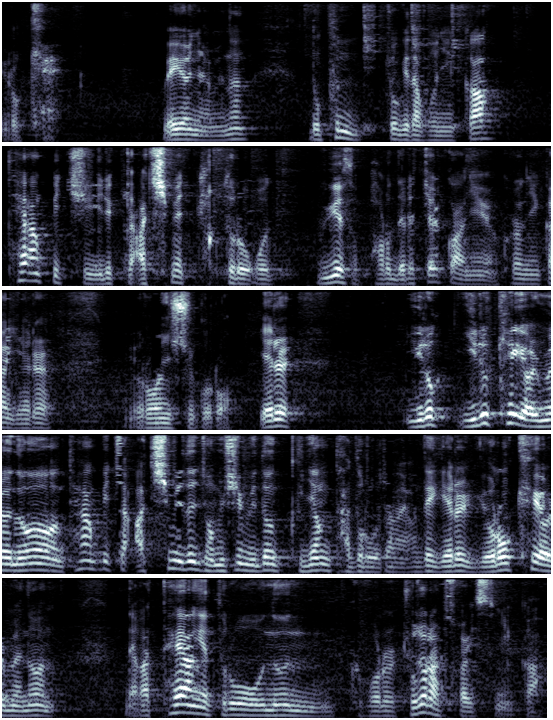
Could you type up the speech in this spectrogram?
이렇게 왜 여냐면은 높은 쪽이다 보니까 태양빛이 이렇게 아침에 쭉 들어오고 위에서 바로 내려쬐을 거 아니에요. 그러니까 얘를 이런 식으로 얘를 이렇게, 이렇게 열면은 태양빛이 아침이든 점심이든 그냥 다 들어오잖아요. 근데 얘를 이렇게 열면은 내가 태양에 들어오는 그거를 조절할 수가 있으니까.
